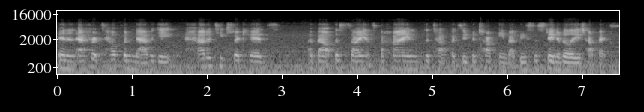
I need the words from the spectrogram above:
in an effort to help them navigate how to teach their kids about the science behind the topics we've been talking about, these sustainability topics.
